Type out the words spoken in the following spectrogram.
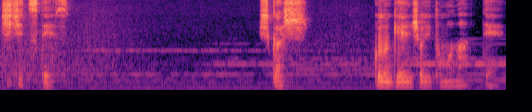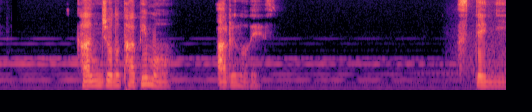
事実です。しかし、この現象に伴って感情の旅もあるのです。すでに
